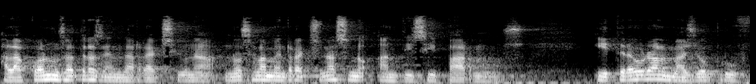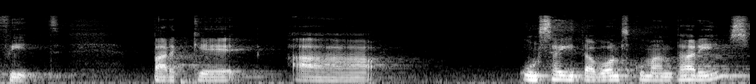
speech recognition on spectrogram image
a la qual nosaltres hem de reaccionar. No solament reaccionar, sinó anticipar-nos i treure el major profit perquè eh, un seguit de bons comentaris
